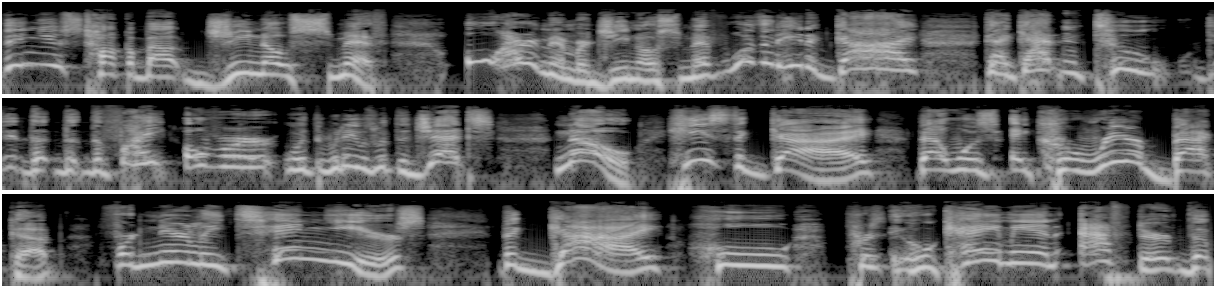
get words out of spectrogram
Then you talk about Geno Smith. Oh, I remember Geno Smith. Wasn't he the guy that got into the, the, the fight over with, when he was with the Jets? No, he's the guy that was a career backup for nearly 10 years. The guy who who came in after the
